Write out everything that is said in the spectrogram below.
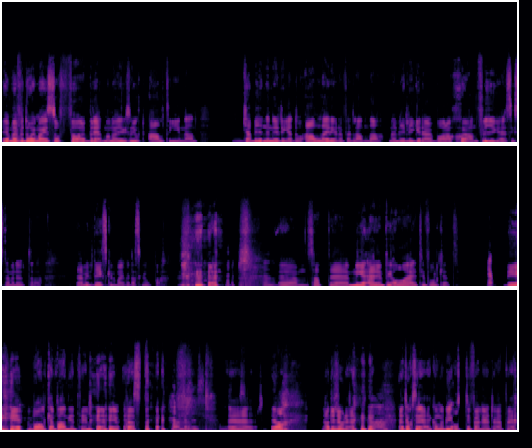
ja, men för då är man ju så förberedd, man har ju liksom gjort allting innan. Mm. Kabinen är redo, alla är redo för att landa men vi ligger där och bara skönflyger de sista minuterna. Där vill, det skulle man ju vilja skropa. Ehm, så att eh, mer RMP AR till folket. Ja. Det är valkampanjen till höst. ja precis. Det kommer bli Eh, stort. ja, ja, du tror det? Ja. Jag tror också det. Det kommer bli 80 följare tror jag på det.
